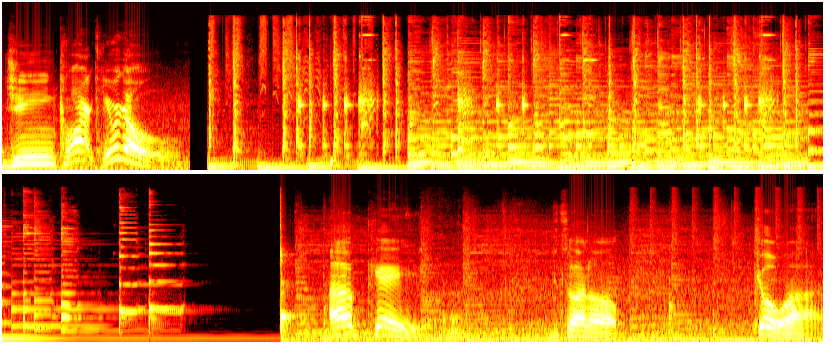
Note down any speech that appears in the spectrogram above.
Gene Clark. Here we go! Okay 実はあの今日は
